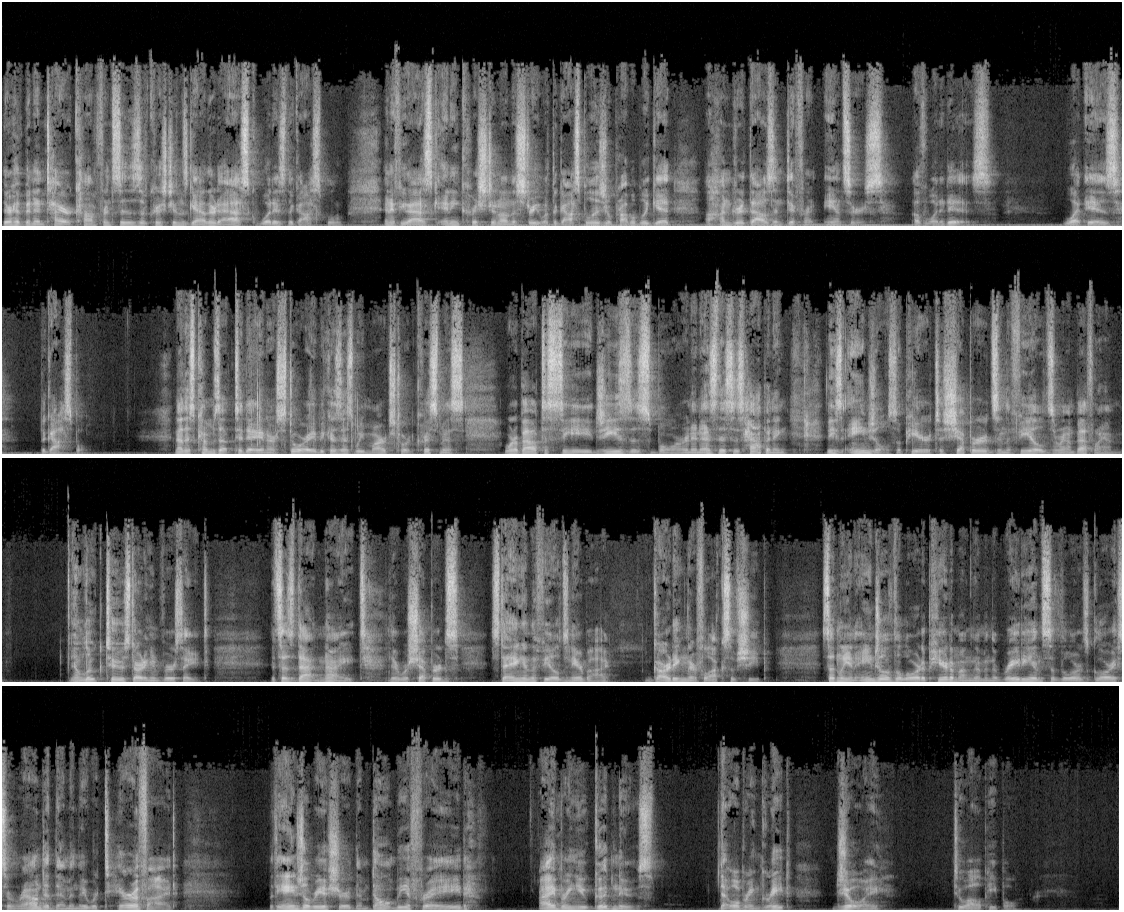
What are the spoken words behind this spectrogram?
There have been entire conferences of Christians gather to ask, What is the gospel? And if you ask any Christian on the street what the gospel is, you'll probably get a hundred thousand different answers of what it is. What is the gospel? Now, this comes up today in our story because as we march toward Christmas, we're about to see Jesus born. And as this is happening, these angels appear to shepherds in the fields around Bethlehem. In Luke 2, starting in verse 8, it says, That night there were shepherds staying in the fields nearby, guarding their flocks of sheep. Suddenly, an angel of the Lord appeared among them, and the radiance of the Lord's glory surrounded them, and they were terrified. But the angel reassured them Don't be afraid. I bring you good news that will bring great joy to all people.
